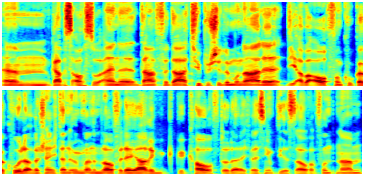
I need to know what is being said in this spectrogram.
ähm, gab es auch so eine dafür da typische Limonade, die aber auch von Coca-Cola wahrscheinlich dann irgendwann im Laufe der Jahre gekauft oder ich weiß nicht, ob die das auch erfunden haben.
